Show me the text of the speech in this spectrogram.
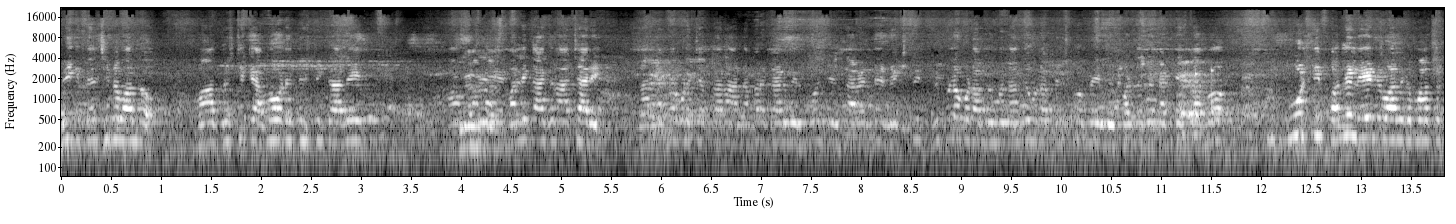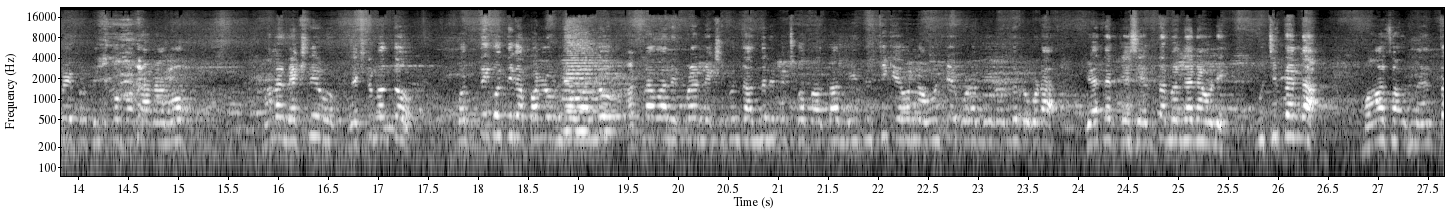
మీకు తెలిసిన వాళ్ళు మా దృష్టికి అమ్మఒడి దృష్టికి కానీ ఆ మల్లికార్జున ఆచారి నా నెంబర్ కూడా చెప్తాను. ఆ నెంబర్ కానీ మీరు ఫోన్ చేశారంటే నెక్స్ట్ ట్రిప్లో కూడా మిమ్మల్ని అందరూ కూడా పిలుచుకోపోయి మీ పండుగ కట్టుకుంటాము. ఇప్పుడు పూర్తి పనులు లేని వాళ్ళకి మాత్రమే ఇప్పుడు పిలుచుకోబోతున్నాము. మళ్ళీ నెక్స్ట్ నెక్స్ట్ మంత్ కొద్ది కొద్దిగా పనులు ఉండేవాళ్ళు. అట్లా వాళ్ళు ఎప్పుడైనా నెక్స్ట్ మంత్ అందరినీ పిలుచుకోపోతాం మీ దృష్టికి ఏమన్నా ఉంటే కూడా మీరందరూ కూడా గేదర్ చేసి ఎంతమంది అయినా ఉండి ఉచితంగా మా సౌ- ఎంత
